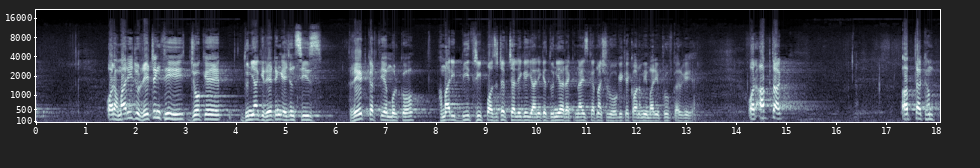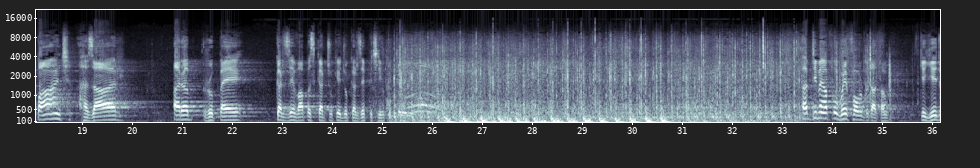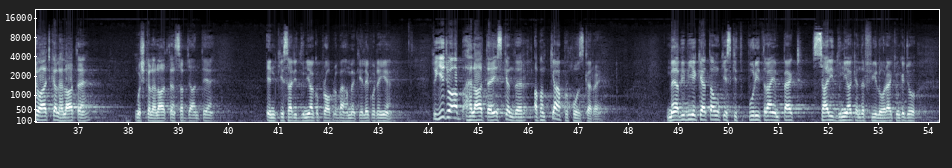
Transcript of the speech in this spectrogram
और हमारी जो रेटिंग थी, जो कि दुनिया की रेटिंग एजेंसीज रेट करती है मुल्क को, हमारी बी थ्री पॉजिटिव चली गई, यानी कि दुनिया रिकग्नाइज करना शुरू होगी कि इकोनॉमी हमारी इंप्रूव कर गई है। और अब तक अब तक हम पाँच हज़ार अरब रुपए कर्जे वापस कर चुके जो कर्जे पिछली हुकूमतों ने लिए। अब जी मैं आपको वे फॉरवर्ड बताता हूँ कि ये जो आजकल हालात हैं, मुश्किल हालात हैं, सब जानते हैं, इनकी सारी दुनिया को प्रॉब्लम है, हमें अकेले को नहीं है। तो ये जो अब हालात हैं, इसके अंदर अब हम क्या प्रपोज कर रहे हैं? मैं अभी भी ये कहता हूँ कि इसकी पूरी तरह इम्पैक्ट सारी दुनिया के अंदर फील हो रहा है क्योंकि जो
